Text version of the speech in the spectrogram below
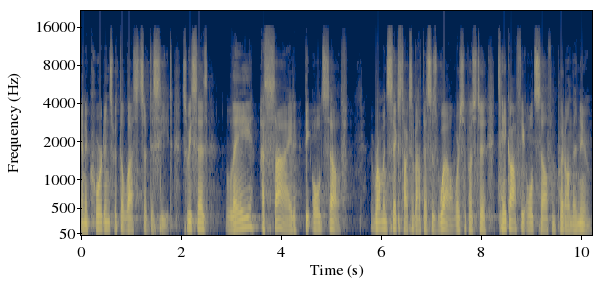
in accordance with the lusts of deceit. So he says, lay aside the old self. Romans 6 talks about this as well. We're supposed to take off the old self and put on the new.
